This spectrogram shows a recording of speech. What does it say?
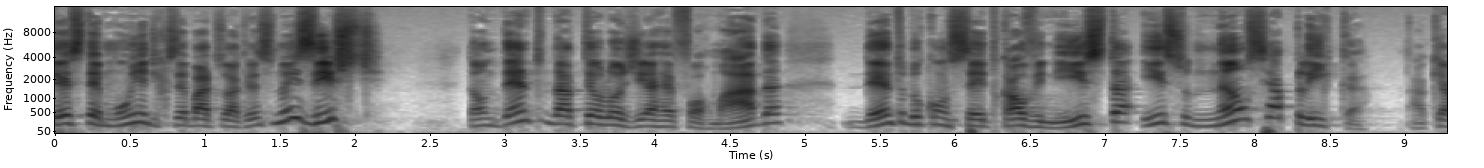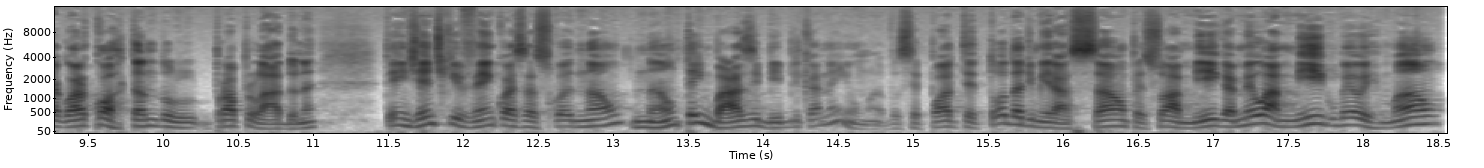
testemunha de que você batizou a criança não existe. Então, dentro da teologia reformada, dentro do conceito calvinista, isso não se aplica. Aqui agora cortando do próprio lado, né? Tem gente que vem com essas coisas, não, não tem base bíblica nenhuma. Você pode ter toda admiração, pessoa amiga, meu amigo, meu irmão,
